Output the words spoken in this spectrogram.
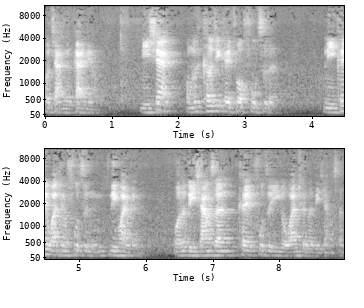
我讲一个概念：你现在我们科技可以做复制的，你可以完全复制另外一个人。我的李强生可以复制一个完全的李强生，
